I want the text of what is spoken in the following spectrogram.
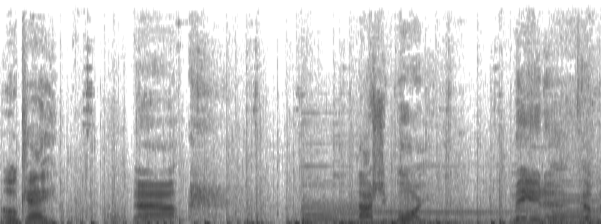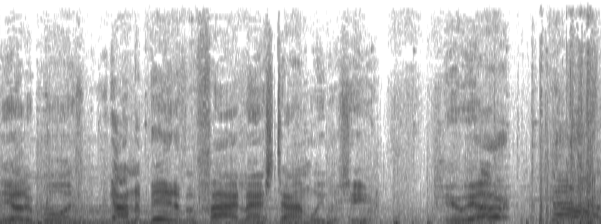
Okay. Now, I should warn you. Me and a couple of the other boys, we got in a bit of a fight last time we was here. Here we are. No!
